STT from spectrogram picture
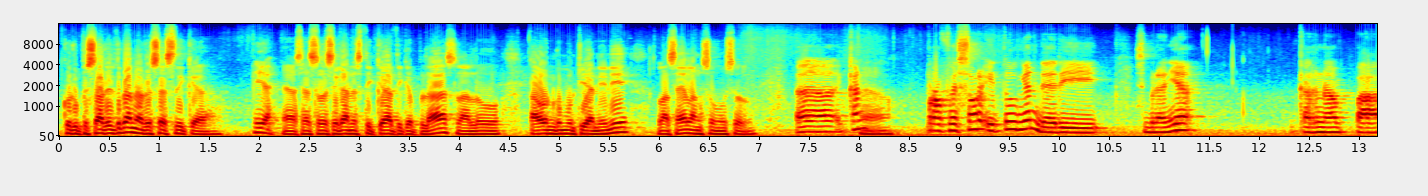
guru besar itu kan harus S3. Iya. Ya, saya selesaikan S3 13 lalu tahun kemudian ini lah saya langsung usul. Eh, kan Ya. profesor itu kan dari sebenarnya karena Pak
